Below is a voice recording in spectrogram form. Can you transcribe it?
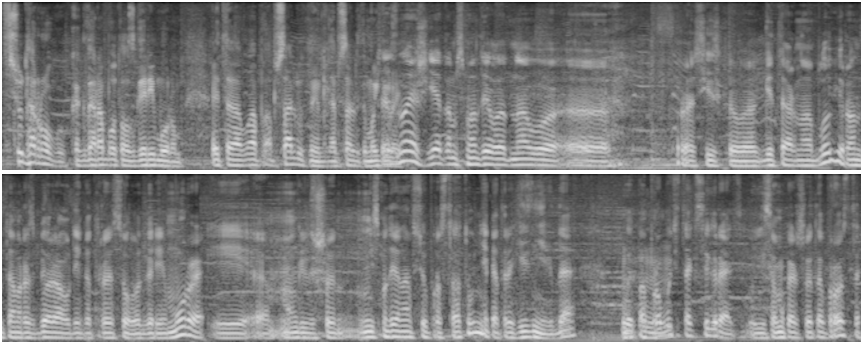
всю дорогу, когда работал с Гарри Муром. Это абсолютный, абсолютно мой Ты герой. знаешь, я там смотрел одного э, российского гитарного блогера, он там разбирал некоторые соло Гарри Мура, и э, он говорит, что несмотря на всю простоту некоторых из них, да, вы попробуйте так сыграть. Если вам кажется, что это просто,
